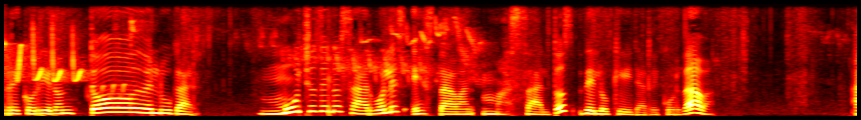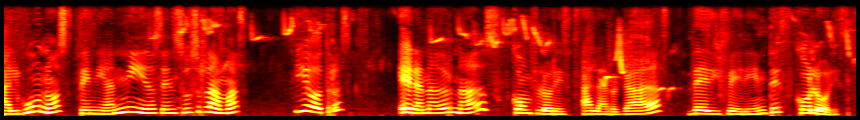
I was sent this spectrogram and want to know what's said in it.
Recorrieron todo el lugar. Muchos de los árboles estaban más altos de lo que ella recordaba. Algunos tenían nidos en sus ramas y otros eran adornados con flores alargadas de diferentes colores.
